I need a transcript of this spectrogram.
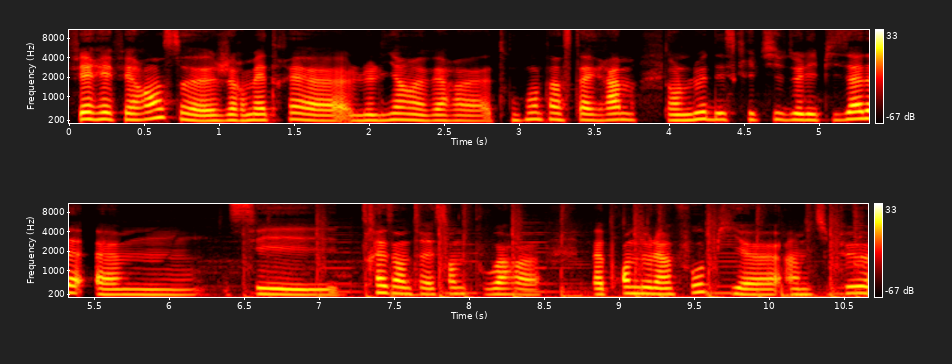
fait référence, je remettrai, le lien vers, ton compte Instagram dans le descriptif de l'épisode. c'est très intéressant de pouvoir, bah, prendre de l'info puis, un petit peu,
